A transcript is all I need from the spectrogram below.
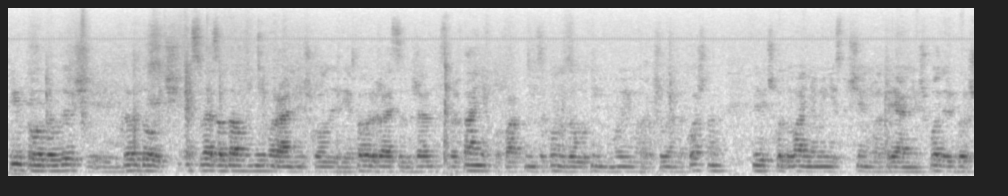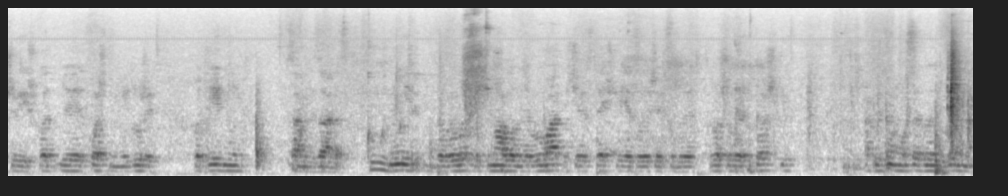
Крім того, Давидович, е, Давидович СВ завдав мені моральної школи, яка виражається в державних стражданнях по факту незаконно заволодіння моїми грошовими коштами, невідшкодування мені спричинення матеріальної шкоди, грошові шкоди, кошти мені дуже потрібні саме зараз. Мені довелося чимало нервувати через те, що я залишився без грошових коштів, а при цьому особливо винна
